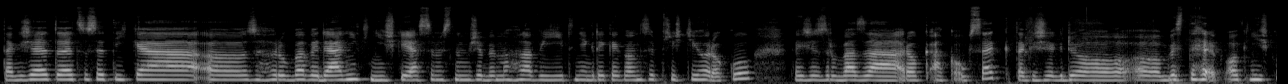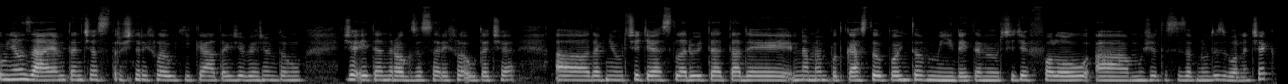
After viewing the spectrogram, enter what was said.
Takže to je, co se týká uh, zhruba vydání knížky. Já si myslím, že by mohla výjít někdy ke konci příštího roku, takže zhruba za rok a kousek. Takže kdo uh, byste o knížku měl zájem, ten čas strašně rychle utíká, takže věřím tomu, že i ten rok zase rychle uteče. Uh, tak mě určitě sledujte tady na mém podcastu Point of Me, dejte mi určitě follow a můžete si zapnout i zvoneček.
